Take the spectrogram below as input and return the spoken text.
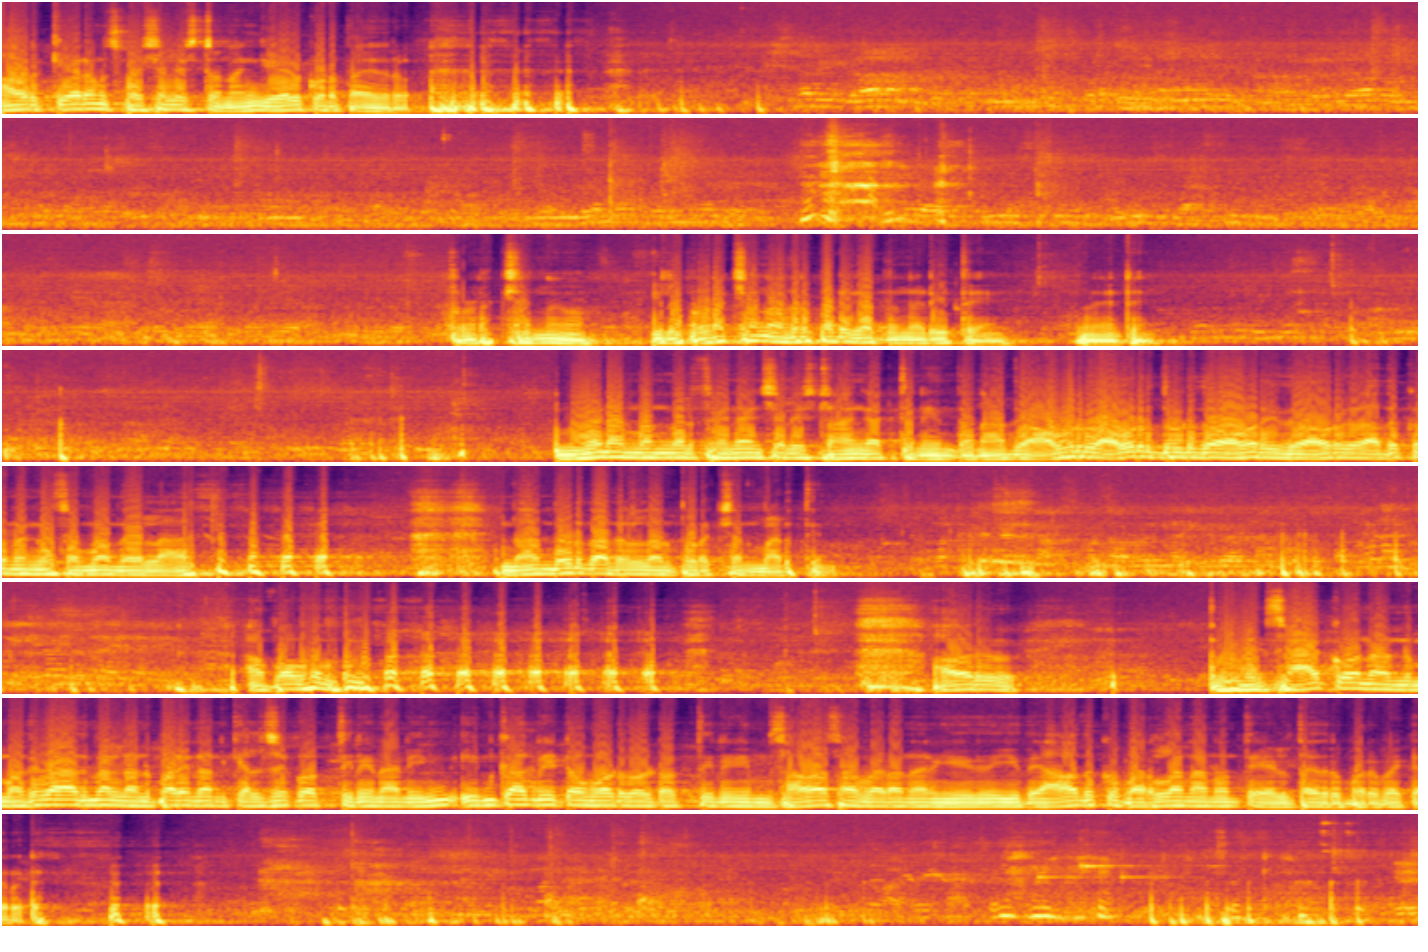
ಅವ್ರ carrom specialist ನಂಗೆ ಹೇಳ್ಕೊಡ್ತಾ ಇದ್ರು. ಪ್ರೊಡಕ್ಷನ್ ಇಲ್ಲಿ ಪ್ರೊಡಕ್ಷನ್ ಅದ್ರ ಪಡೆಗೆ ಅದು ನಡೀತೆ. ಮೇಡಮ್ ಬಂದ್ಮೇಲೆ ಫೈನಾನ್ಷಿಯಲಿ ಸ್ಟ್ರಾಂಗ್ ಆಗ್ತೀನಿ ಅಂತ. ಅದು ಅವರು, ಅವ್ರು ದುಡ್ದು, ಅವ್ರು ಇದು, ಅವ್ರಿಗೆ ಅದಕ್ಕೂ ನಂಗೆ ಸಂಬಂಧ ಇಲ್ಲ. ನಾನು ದುಡ್ದು ಅದ್ರಲ್ಲಿ ನಾನು ಪ್ರೊಡಕ್ಷನ್ ಮಾಡ್ತೀನಿ. ಅವರು, ನನಗೆ ಸಾಕು, ನಾನು ಮದುವೆ ಆದಮೇಲೆ ನನ್ನ ಪಾಡಿ ನಾನು ಕೆಲ್ಸಕ್ಕೆ ಹೋಗ್ತೀನಿ. ನಾನು ಇನ್ ಇನ್ಕಾಗ್ನಿಟೋ ಮೋಡ್ಗೆ ಹೋಗ್ತೀನಿ ನಿಮ್ಮ ಸವಾಸ ಬೇಡ ನನಗೆ. ಇದು ಇದು ಯಾವುದಕ್ಕೂ ಬರಲ್ಲ ನಾನು ಅಂತ ಹೇಳ್ತಾ ಇದ್ರು ಬರ್ಬೇಕಾರೆ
